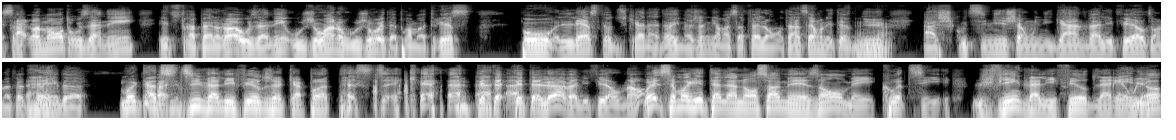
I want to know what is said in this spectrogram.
Ça, remonte aux années, et tu te rappelleras, aux années où Joanne Rougeau était promotrice pour l'Est du Canada. Imagine comment ça fait longtemps. Tu sais, on était venu à Chicoutimi, Shawinigan, Valleyfield. On a fait plein de. Moi, quand tu dis Valleyfield, je capote. T'étais là à Valleyfield, non? Oui, c'est moi qui étais l'annonceur maison, mais écoute, je viens de Valleyfield, l'aréna. Ben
